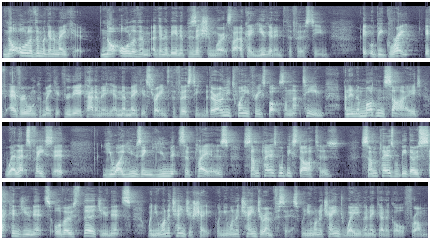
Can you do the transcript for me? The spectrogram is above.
not all of them are going to make it. Not all of them are going to be in a position where it's like, okay, you get into the first team. It would be great if everyone could make it through the academy and then make it straight into the first team. But there are only 23 spots on that team. And in a modern side where, let's face it, you are using units of players, some players will be starters, some players will be those second units or those third units when you want to change your shape, when you want to change your emphasis, when you want to change where you're going to get a goal from.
